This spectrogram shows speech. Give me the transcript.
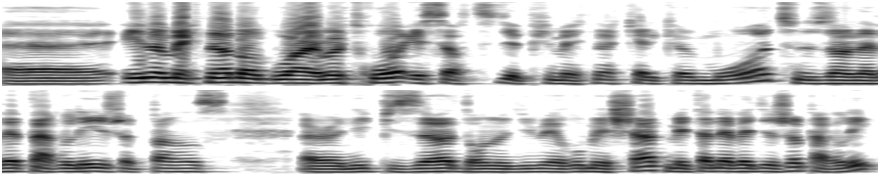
Euh, et là maintenant, donc Warhammer 3 est sorti depuis maintenant quelques mois. Tu nous en avais parlé, je pense, à un épisode dont le numéro m'échappe, mais tu en avais déjà parlé.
